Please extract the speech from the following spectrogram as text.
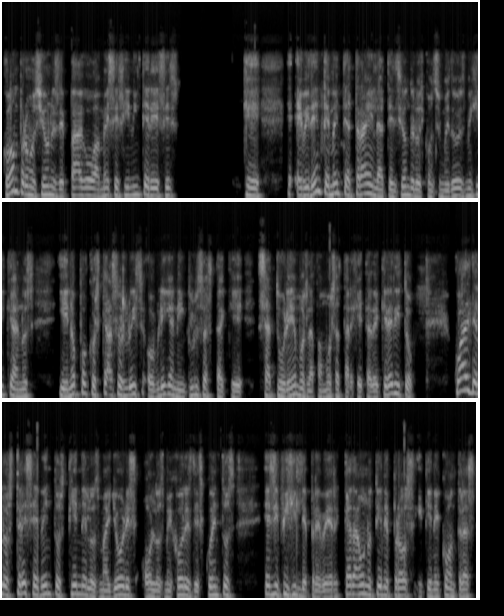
con promociones de pago a meses sin intereses que evidentemente atraen la atención de los consumidores mexicanos y en no pocos casos, Luis, obligan incluso hasta que saturemos la famosa tarjeta de crédito. ¿Cuál de los tres eventos tiene los mayores o los mejores descuentos? Es difícil de prever, cada uno tiene pros y tiene contras.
